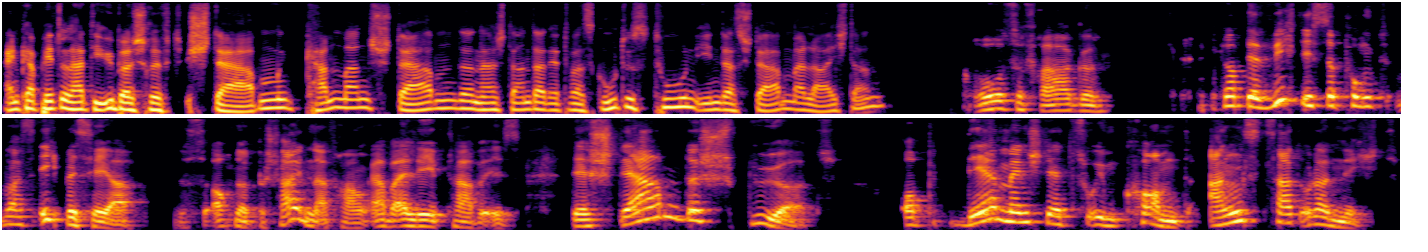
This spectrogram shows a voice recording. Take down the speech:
Ein Kapitel hat die Überschrift Sterben. Kann man Sterbenden, Herr Standard, etwas Gutes tun, ihnen das Sterben erleichtern? Große Frage. Ich glaube, der wichtigste Punkt, was ich bisher, das ist auch eine bescheidene Erfahrung, aber erlebt habe, ist, der Sterbende spürt, ob der Mensch, der zu ihm kommt, Angst hat oder nicht.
